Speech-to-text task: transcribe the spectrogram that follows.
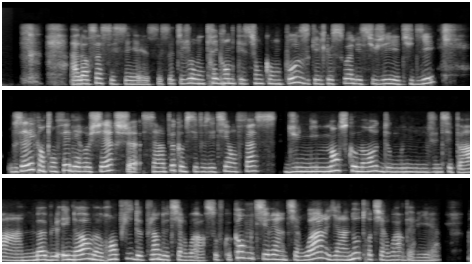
Alors ça, c'est toujours une très grande question qu'on pose, quels que soient les sujets étudiés. Vous savez, quand on fait des recherches, c'est un peu comme si vous étiez en face d'une immense commode ou, je ne sais pas, un meuble énorme rempli de plein de tiroirs. Sauf que quand vous tirez un tiroir, il y a un autre tiroir derrière.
